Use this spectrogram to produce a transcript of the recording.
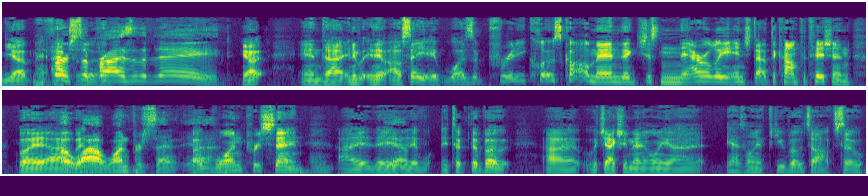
Yep, First absolutely. surprise of the day. Yep. and, uh, and, it, and it- I'll say it was a pretty close call, man. They just narrowly inched out the competition, but uh, Oh but wow, one percent. by one percent, uh, they, Yeah. they they took the vote, uh, which actually meant only uh, yeah, it's only a few votes off. So.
